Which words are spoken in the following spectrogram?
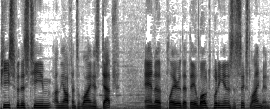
piece for this team on the offensive line is depth, and a player that they loved putting in as a sixth lineman.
